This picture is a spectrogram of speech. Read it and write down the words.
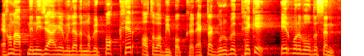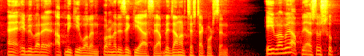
এখন আপনি নিজে আগে মিলাদুল নবীর পক্ষের অথবা বিপক্ষের, একটা গ্রুপের থেকে এরপরে বলতেছেন হ্যাঁ এই ব্যাপারে আপনি কি বলেন? করোনারিজে কী আছে? আপনি জানার চেষ্টা করছেন। এইভাবে আপনি আসলে সত্য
